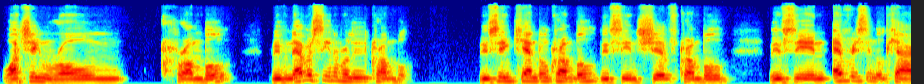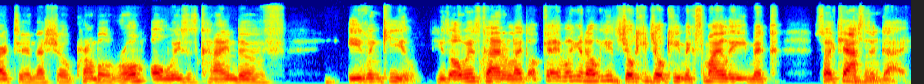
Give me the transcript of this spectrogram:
Watching Rome crumble. We've never seen him really crumble. We've seen Kendall crumble. We've seen Shiv crumble. We've seen every single character in that show crumble. Rome always is kind of even keel. He's always kind of like, okay, well, you know, he's jokey, jokey, McSmiley, Mc sarcastic Mhm. guy.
